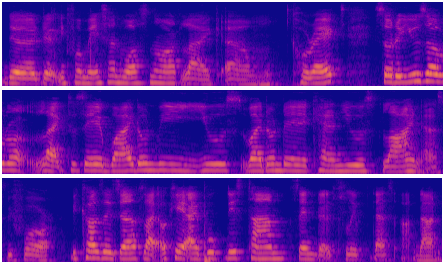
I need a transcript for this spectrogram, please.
the the information was not like um, correct. So the user would like to say why don't we use why don't they can use line as before? Because it's just like okay i book this time send the slip that's done.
